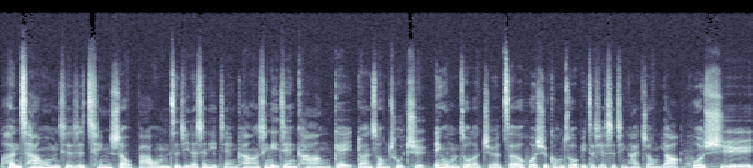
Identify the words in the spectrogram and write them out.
很长，我们其实是亲手把我们自己的身体健康、心理健康给断送出去，因为我们做了抉择。或许工作比这些事情还重要，或许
